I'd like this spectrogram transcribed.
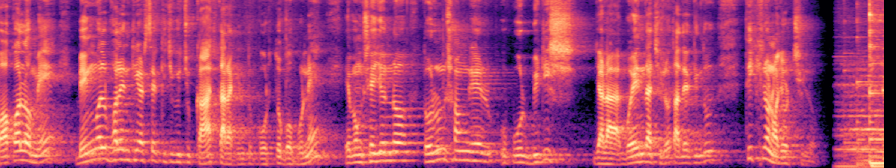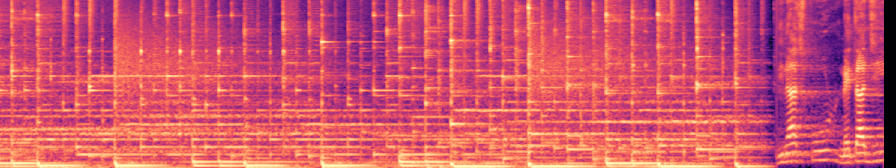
বকলমে বেঙ্গল ভলেন্টিয়ার্সের কিছু কিছু কাজ তারা কিন্তু করতো গোপনে এবং সেই জন্য তরুণ সংঘের উপর ব্রিটিশ যারা গোয়েন্দা ছিল তাদের কিন্তু তীক্ষ্ণ নজর ছিল। দিনাজপুর, নেতাজি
